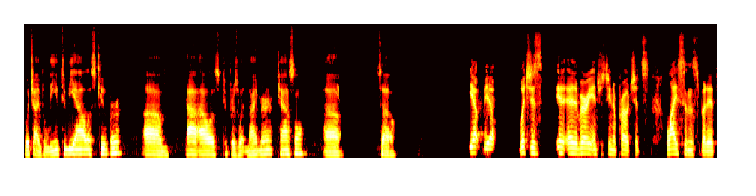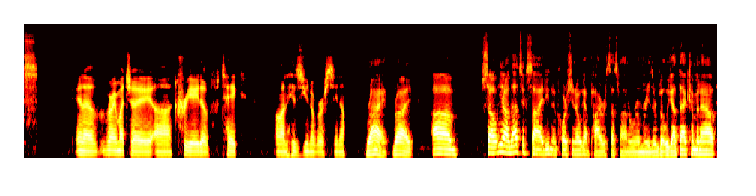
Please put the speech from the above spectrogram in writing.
which I believe to be Alice Cooper. Um, Alice Cooper's what Nightmare Castle. Um, so Yep, yep. Which is in, a very interesting approach. It's licensed, but it's in a very much a uh, creative take on his universe. You know. Right, right. Um, so you know that's exciting. Of course, you know we got Pirates. That's not a rumor either, but we got that coming out.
